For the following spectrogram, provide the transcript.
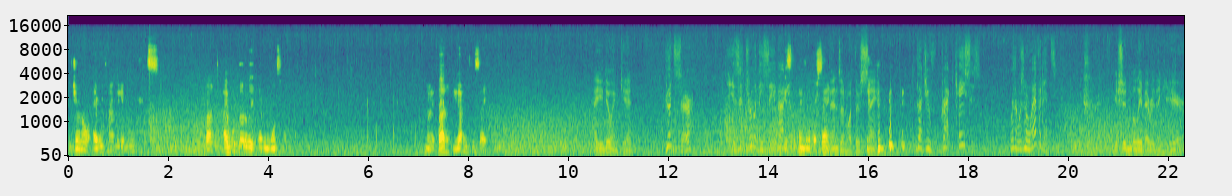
the journal every time we get new hints, but I will go to it every once in a while. Alright, bud, you got anything to say? How you doing, kid? Good, sir. Is it true what they say I about guess it you? depends on what they're saying. Depends on what they're saying. That you've cracked cases where there was no evidence. you shouldn't believe everything you hear.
